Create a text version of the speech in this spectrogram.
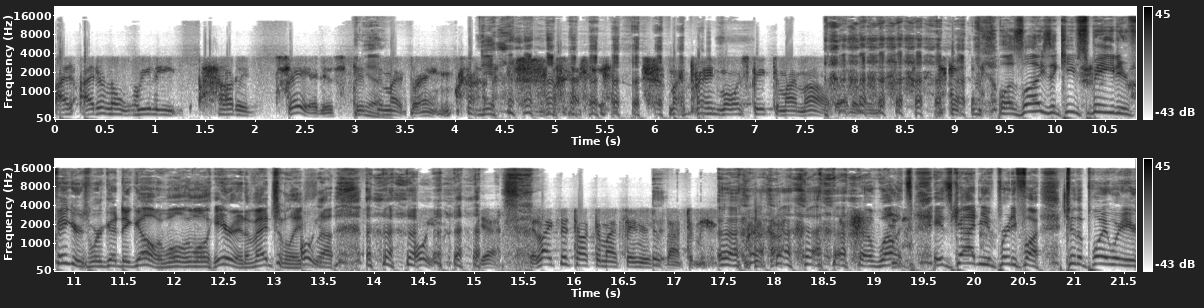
I I don't know really how to say it. It's just Yeah. in my brain. my brain won't speak to my mouth. I don't know. Well, as long as it keeps speaking to your fingers, we're good to go. We'll we'll hear it eventually. Oh, so. yeah. oh yeah, yeah. It likes to talk to my fingers, but not to me. well, it's it's gotten you pretty far to the point where you're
